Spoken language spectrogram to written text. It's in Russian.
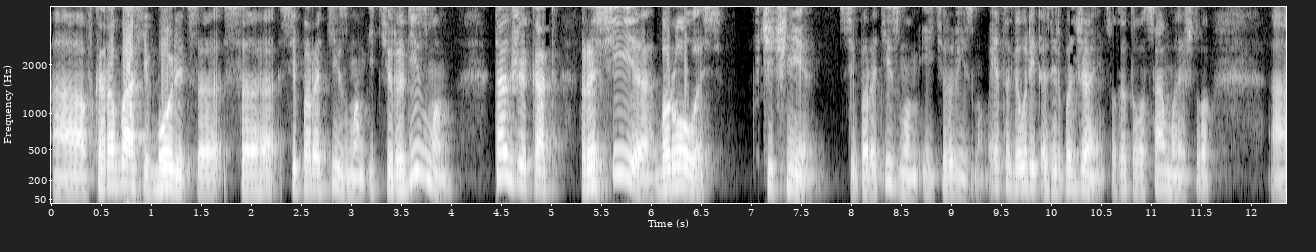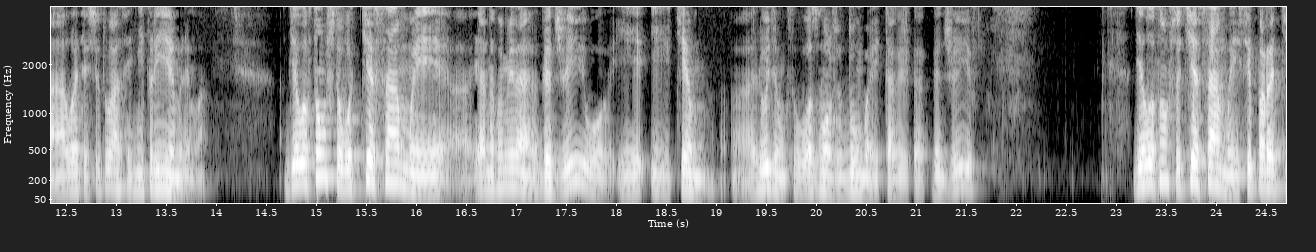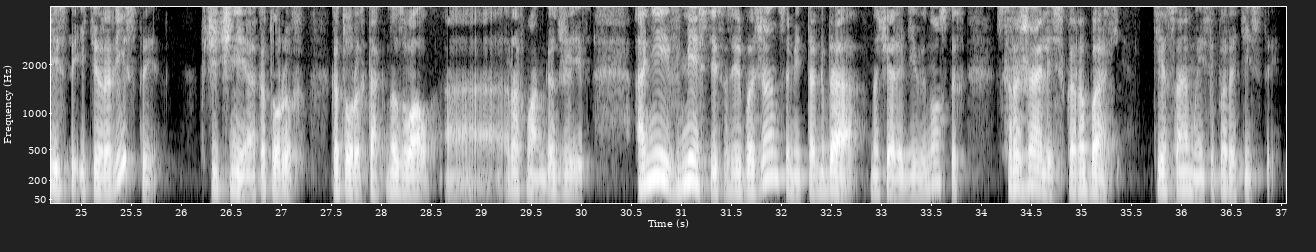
а, в Карабахе борется с сепаратизмом и терроризмом, так же, как Россия боролась в Чечне сепаратизмом и терроризмом. Это говорит азербайджанец. Вот это вот самое, что а, в этой ситуации неприемлемо. Дело в том, что вот те самые, я напоминаю, Гаджиеву и, и тем а, людям, кто, возможно, думает так же, как Гаджиев, дело в том, что те самые сепаратисты и террористы в Чечне, о которых, которых так назвал а, Рахман Гаджиев, они вместе с азербайджанцами тогда, в начале 90-х, сражались в Карабахе, те самые сепаратисты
